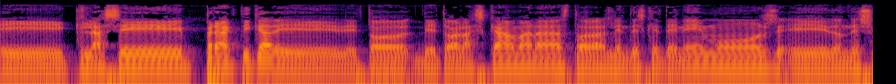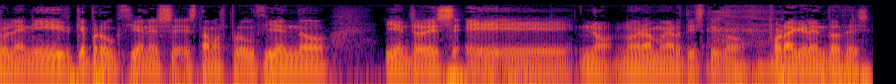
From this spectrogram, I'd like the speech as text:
eh, clase práctica de, de, to- de todas las cámaras, todas las lentes que tenemos, eh, dónde suelen ir, qué producciones estamos produciendo. Y entonces, eh, eh, no, no era muy artístico por aquel entonces.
